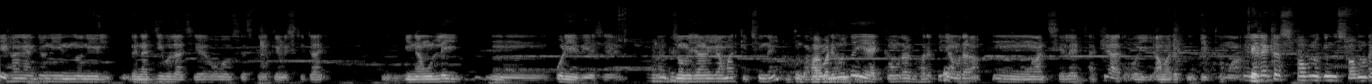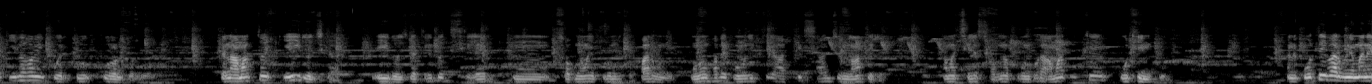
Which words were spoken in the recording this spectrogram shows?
এখানে একজন ইন্দ্রনীল ব্যানার্জি বলে আছে, ও শেষ করে কেমিস্ট্রিটায় বিনামূল্যেই পড়িয়ে দিয়েছে। জমি জমি আমার কিছু নেই। ঘর বাড়ি বলতে এই এক কামরা ঘরেতেই আমরা মা ছেলে থাকি আর ওই আমার বৃদ্ধ মা। এর একটা স্বপ্ন কিন্তু স্বপ্নটা কীভাবে আমি পূরণ করব? কেন আমার তো এই রোজগার এই রোজগার থেকে তো ছেলের স্বপ্ন আমি পূরণ করতে পারব না। কোনোভাবে কোনো দিক থেকে আর্থিক সাহায্য না পেলে আমার ছেলের স্বপ্ন পূরণ করা আমার পক্ষে কঠিন খুব মানে করতেই পারব না। মানে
